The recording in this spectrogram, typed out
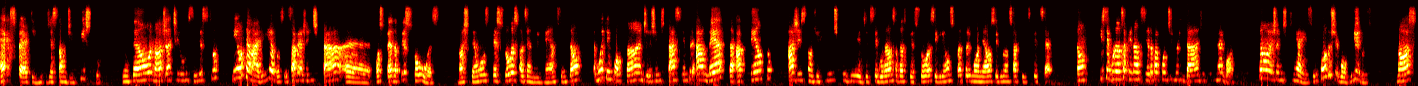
expert em gestão de risco. Então, nós já tínhamos isso. Em hotelaria, você sabe, a gente está é, hospeda pessoas. Nós temos pessoas fazendo eventos. Então, é muito importante a gente estar sempre alerta, atento à gestão de risco, de, de segurança das pessoas, segurança patrimonial, segurança física, etc. Então, e segurança financeira para a continuidade do negócio. Então, a gente tinha isso. E quando chegou o vírus, nós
